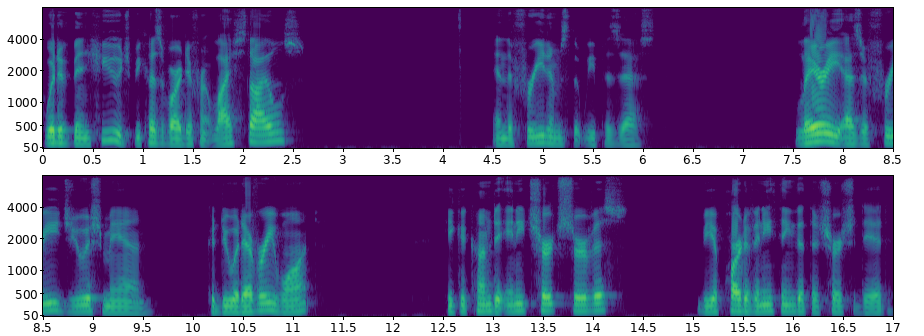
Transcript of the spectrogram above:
would have been huge because of our different lifestyles and the freedoms that we possessed. Larry, as a free Jewish man, could do whatever he want. He could come to any church service, be a part of anything that the church did.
